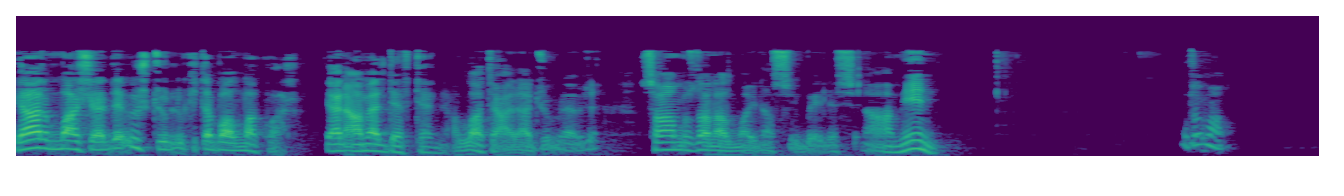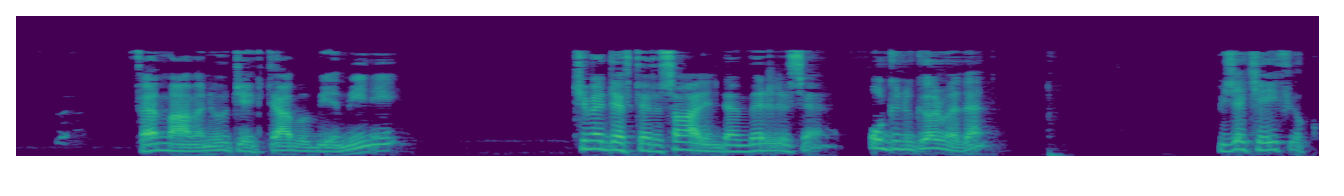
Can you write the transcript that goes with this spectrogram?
Yarın mahşerde üç türlü kitap almak var. Yani amel defterini. Allah Teala cümlemize sağımızdan almayı nasip eylesin. Amin. Bu tamam. فَاَمَّا مَنْ اُوْتِيَ كِتَابُ بِيَم۪ينِهِ Kime defteri sağ elinden verilirse o günü görmeden bize keyif yok.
